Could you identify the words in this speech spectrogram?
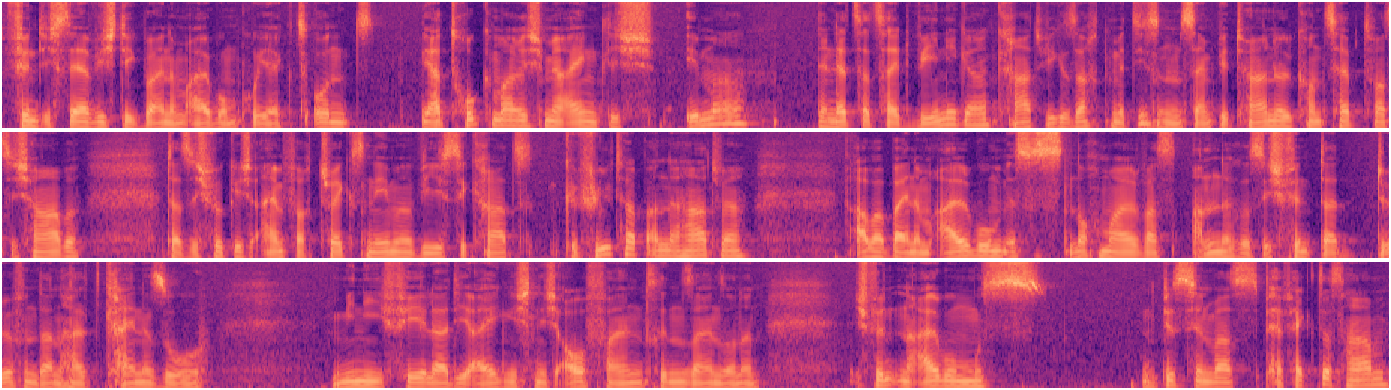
finde ich sehr wichtig bei einem Albumprojekt. Und ja, Druck mache ich mir eigentlich immer in letzter Zeit weniger, gerade wie gesagt mit diesem Eternal-Konzept, was ich habe, dass ich wirklich einfach Tracks nehme, wie ich sie gerade gefühlt habe an der Hardware. Aber bei einem Album ist es nochmal was anderes. Ich finde, da dürfen dann halt keine so Mini-Fehler, die eigentlich nicht auffallen, drin sein, sondern ich finde, ein Album muss ein bisschen was Perfektes haben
